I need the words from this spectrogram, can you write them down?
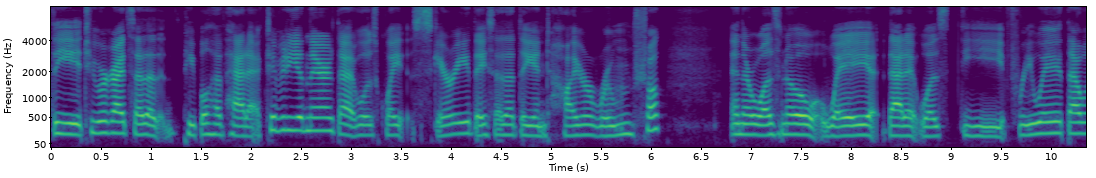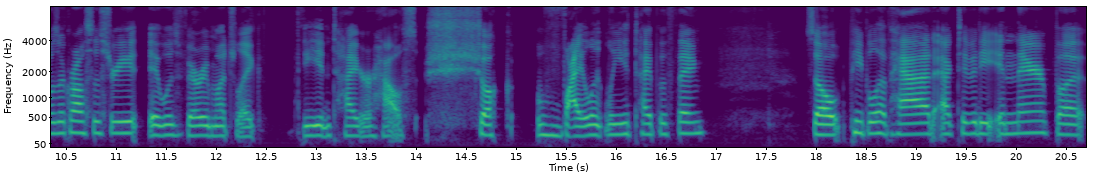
the tour guide said that people have had activity in there that was quite scary. They said that the entire room shook. And there was no way that it was the freeway that was across the street. It was very much like the entire house shook violently, type of thing. So people have had activity in there, but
